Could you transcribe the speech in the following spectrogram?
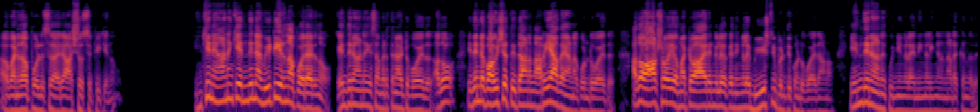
വനിതാ പോലീസുകാർ ആശ്വസിപ്പിക്കുന്നു. ഇങ്ങനെയാണെങ്കിൽ എന്തിനാ വീട്ടിൽ ഇരുന്നാൽ പോരായിരുന്നോ? എന്തിനാണ് ഈ സമരത്തിനായിട്ട് പോയത്? അതോ ഇതിന്റെ ഭവിഷ്യത്ത് ഇതാണെന്ന് അറിയാതെയാണോ കൊണ്ടുപോയത്? അതോ ആർഷോയോ മറ്റോ ആരെങ്കിലും ഒക്കെ നിങ്ങളെ ഭീഷണിപ്പെടുത്തി കൊണ്ടുപോയതാണോ? എന്തിനാണ് കുഞ്ഞുങ്ങളെ നിങ്ങളിങ്ങനെ നടക്കുന്നത്?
